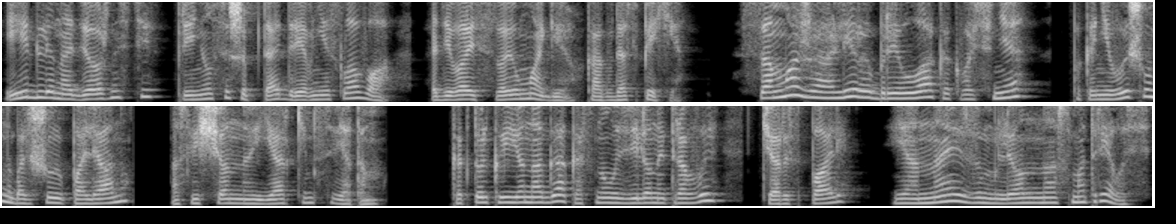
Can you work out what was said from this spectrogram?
и для надежности принялся шептать древние слова, одеваясь в свою магию, как в доспехи. Сама же Алира брела, как во сне, пока не вышла на большую поляну, освещенную ярким светом. Как только ее нога коснулась зеленой травы, чары спали, и она изумленно осмотрелась.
